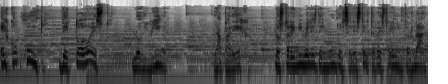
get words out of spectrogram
El conjunto de todo esto, lo divino, la pareja, los tres niveles del mundo, el celeste, el terrestre el infernal,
